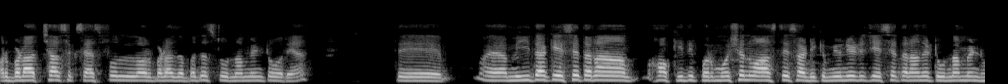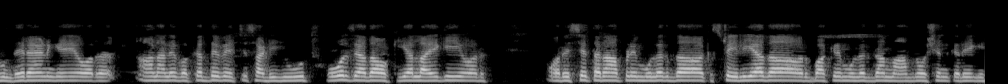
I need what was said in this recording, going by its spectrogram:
ਔਰ ਬੜਾ ਅੱਛਾ ਸਕਸੈਸਫੁਲ ਔਰ ਬੜਾ ਜ਼ਬਰਦਸਤ ਟੂਰਨਾਮੈਂਟ ਹੋ ਰਿਹਾ। ਤੇ, ਅਹ, ਉਮੀਦ ਆ ਕਿ ਇਸੇ ਤਰ੍ਹਾਂ ਹਾਕੀ ਦੀ ਪ੍ਰੋਮੋਸ਼ਨ ਵਾਸਤੇ ਸਾਡੀ ਕਮਿਊਨਿਟੀ 'ਚ ਇਸੇ ਤਰ੍ਹਾਂ ਦੇ ਟੂਰਨਾਮੈਂਟ ਹੁੰਦੇ ਰਹਿਣਗੇ ਔਰ ਆਉਣ ਵਾਲੇ ਵਕਤ ਦੇ ਵਿੱਚ ਸਾਡੀ ਯੂਥ ਹੋਰ ਜ਼ਿਆਦਾ ਹਾਕੀ ਵੱਲ ਆਏਗੀ ਔਰ ਔਰ ਇਸੇ ਤਰ੍ਹਾਂ ਆਪਣੇ ਮੁਲਕ ਦਾ, ਆਸਟ੍ਰੇਲੀਆ ਦਾ ਔਰ ਬਾਕੀ ਮੁਲਕ ਦਾ ਨਾਮ ਰੋਸ਼ਨ ਕਰੇਗੀ।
